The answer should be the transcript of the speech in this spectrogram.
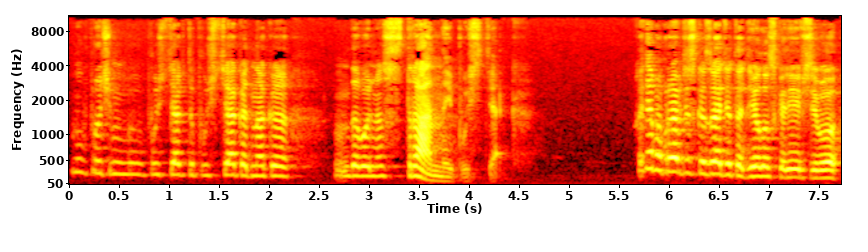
Ну, впрочем, пустяк-то пустяк, однако довольно странный пустяк. Хотя, по правде сказать, это дело, скорее всего,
